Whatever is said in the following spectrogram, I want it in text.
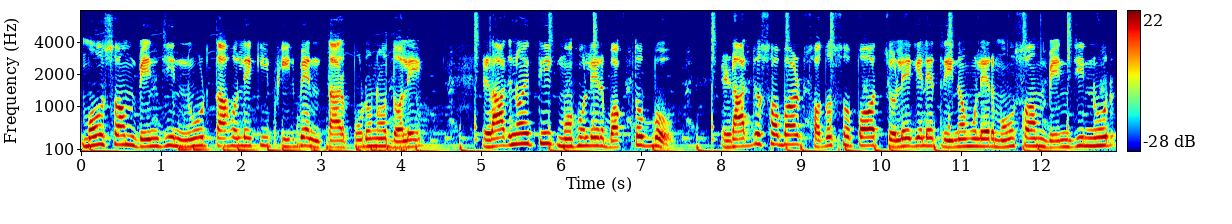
মৌসম বেঞ্জি নূর তাহলে কি ফিরবেন তার পুরনো দলে? রাজনৈতিক মহলের বক্তব্য, রাজ্যসভার সদস্যপদ চলে গেলে তৃণমূলের মৌসম বেঞ্জি নূর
